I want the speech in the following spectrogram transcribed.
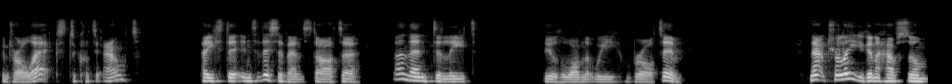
Control X to cut it out paste it into this event starter, and then delete the other one that we brought in. Naturally, you're going to have some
